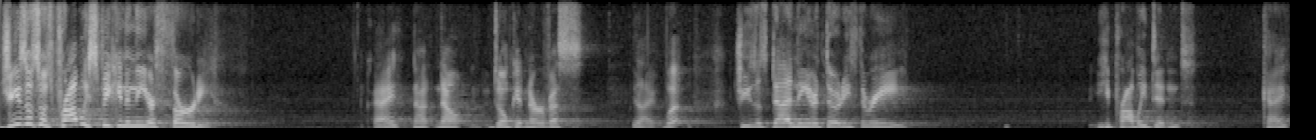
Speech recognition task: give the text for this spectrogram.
Jesus was probably speaking in the year 30. Okay? Now, now don't get nervous. You're like, what? Jesus died in the year 33. He probably didn't. Okay?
